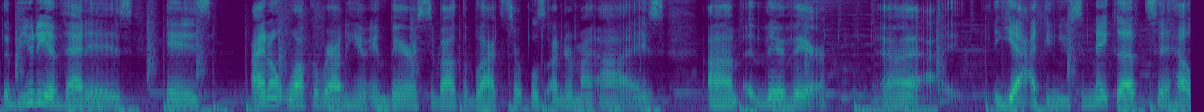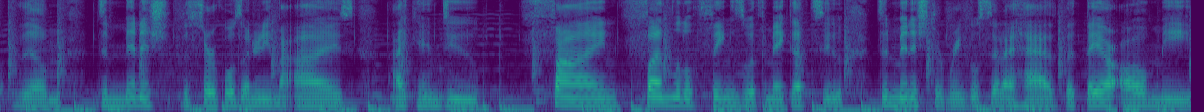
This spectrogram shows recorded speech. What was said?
the beauty of that is, is I don't walk around here embarrassed about the black circles under my eyes. Um, they're there. Uh, yeah, I can use some makeup to help them diminish the circles underneath my eyes. I can do fine, fun little things with makeup to diminish the wrinkles that I have, but they are all me.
